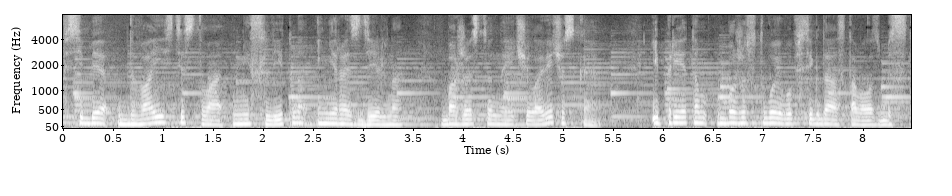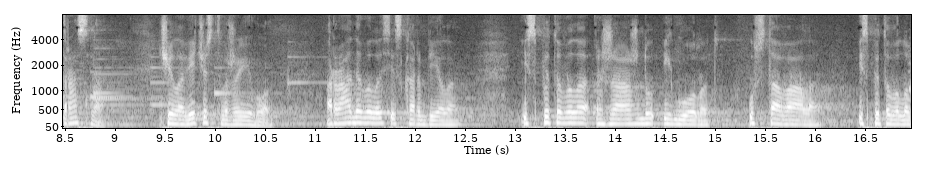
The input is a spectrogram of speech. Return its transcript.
в себе два естества неслитно и нераздельно, божественное и человеческое, и при этом божество его всегда оставалось бесстрастно, человечество же его радовалось и скорбело, испытывало жажду и голод, уставало, испытывала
